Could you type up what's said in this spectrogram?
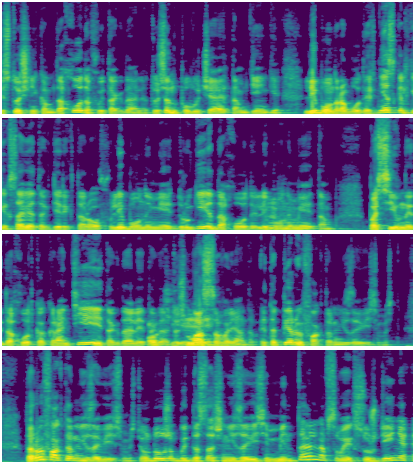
источником доходов и так далее. То есть он получает там деньги, либо он работает в нескольких советах директоров, либо он имеет другие доходы, либо угу. он имеет там пассивный доход как рантье и так далее. И так далее. То есть масса вариантов. Это первый фактор независимости. Второй фактор независимости. Он должен быть достаточно независим ментально в своих суждениях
